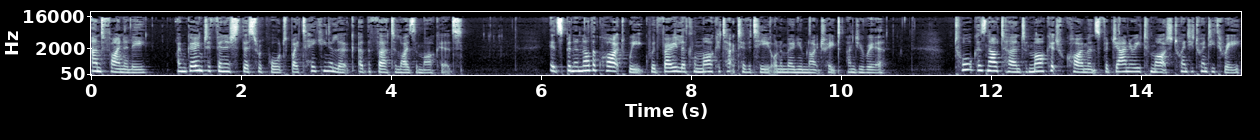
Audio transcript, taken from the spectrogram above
And finally, I'm going to finish this report by taking a look at the fertiliser market. It's been another quiet week with very little market activity on ammonium nitrate and urea. Talk has now turned to market requirements for January to March 2023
